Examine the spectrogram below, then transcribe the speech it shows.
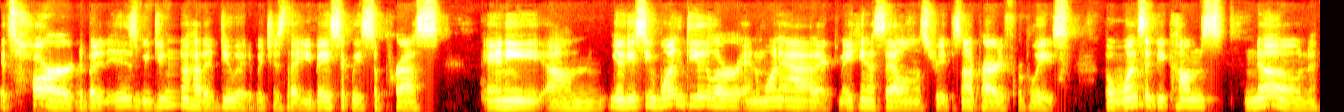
It's hard, but it is, we do know how to do it, which is that you basically suppress any, um, you know, if you see one dealer and one addict making a sale on the street, it's not a priority for police. But once it becomes known,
